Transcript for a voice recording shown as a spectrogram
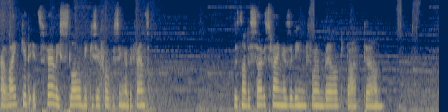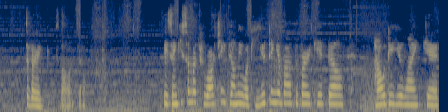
I like it. It's fairly slow because you're focusing on defense. It's not as satisfying as a Demon Form build, but um, it's a very solid build. Okay, thank you so much for watching. Tell me what you think about the barricade build. How do you like it?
